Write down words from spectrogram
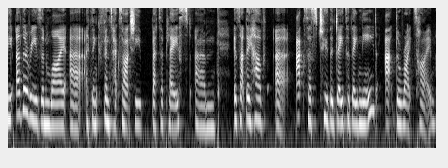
The other reason why uh, I think fintechs are actually better placed um, is that they have uh, access to the data they need at the right time.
